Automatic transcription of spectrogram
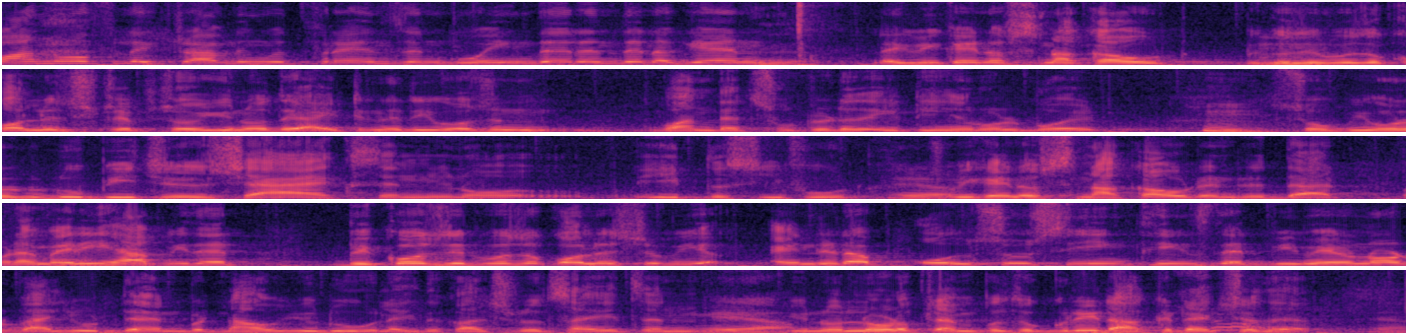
fun of like traveling with friends and going there and then again like we kind of snuck out because it hmm. was a college trip. So you know the itinerary wasn't one that suited an 18 year old boy hmm. so we wanted to do beaches shacks and you know eat the seafood. Yeah. so we kind of snuck out and did that. But i'm very happy that because it was a college trip we ended up also seeing things that we may have not valued then but now you do like the cultural sites and Yeah. you know a lot of temples of great hmm. architecture there Yeah.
